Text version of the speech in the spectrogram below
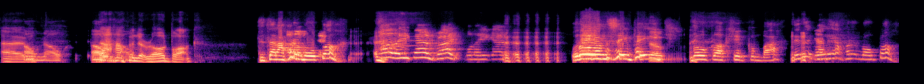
Um, oh no. Oh, that no. happened at Roadblock. Did that happen at Oh, okay. Roadblock? Oh, there you go. Right. Well, there you go. We're all on the same page. So- Roadblock should come back. Did it really happen at Roadblock?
